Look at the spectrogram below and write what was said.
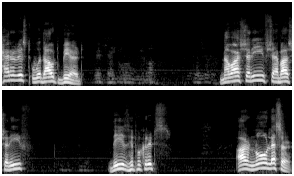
terrorist without beard. Nawaz Sharif, Shehbaz Sharif, these hypocrites are no lesser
